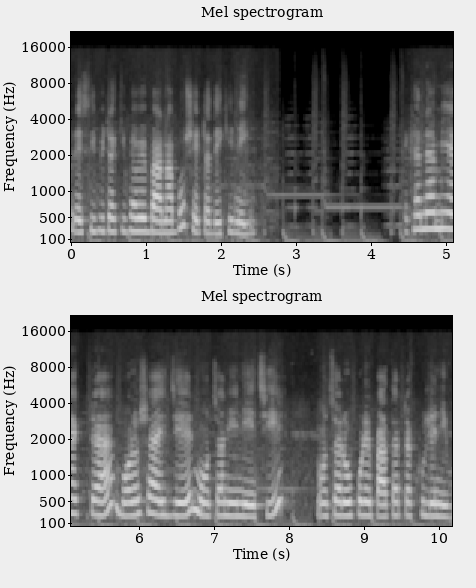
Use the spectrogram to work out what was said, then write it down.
রেসিপিটা কীভাবে বানাবো সেটা দেখে নেই। এখানে আমি একটা বড় সাইজের মোচা নিয়ে নিয়েছি। মোচার ওপরের পাতাটা খুলে নিব।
